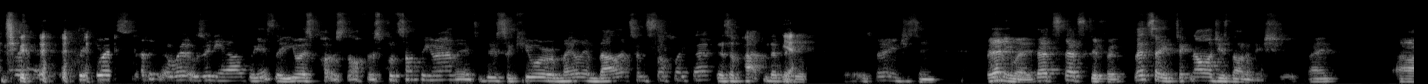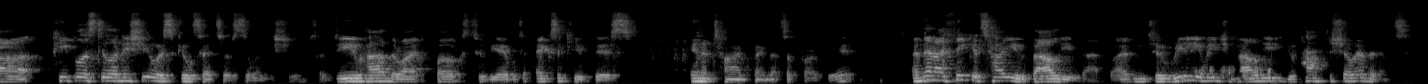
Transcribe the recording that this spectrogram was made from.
I think I was reading an article yesterday. The U.S. Post Office put something around there to do secure mail-in ballots and stuff like that. There's a patent that they yeah. did. It was very interesting. But anyway, that's that's different. Let's say technology is not an issue, right? Uh, people are still an issue, or skill sets are still an issue. So, do you have the right folks to be able to execute this in a time frame that's appropriate? And then I think it's how you value that, right? And to really reach value, you have to show evidence.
